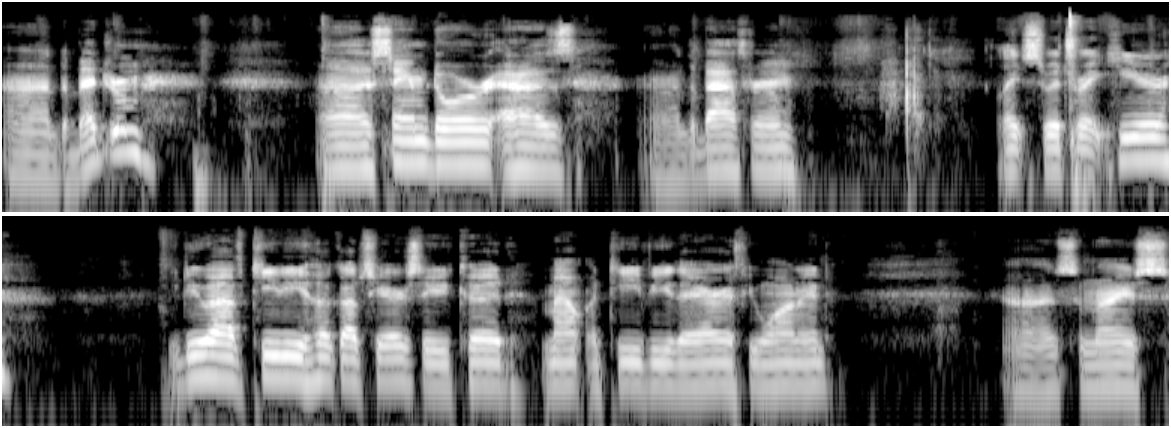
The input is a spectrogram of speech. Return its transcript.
uh, the bedroom. Uh, same door as uh, the bathroom. Light switch right here. You do have TV hookups here, so you could mount a TV there if you wanted. Uh, some nice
